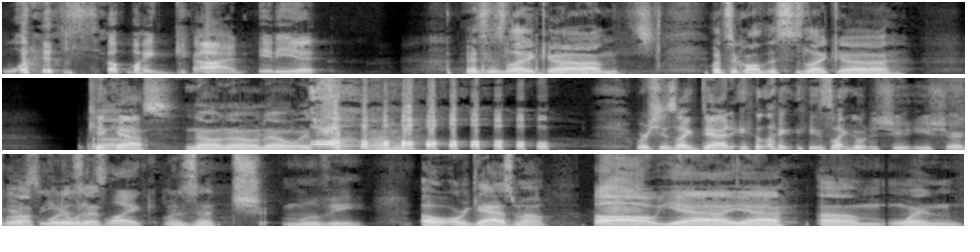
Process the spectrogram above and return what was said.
What is? Oh my god, idiot! This is like um, what's it called? This is like uh, Kick ass. no, no, no. It's Oh! Where she's like, "Daddy," like he's like, "I'm gonna shoot you, sugar," fuck, so you what know what that? it's like. What is that sh- movie? Oh, Orgazmo. Oh yeah, yeah. Um, when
